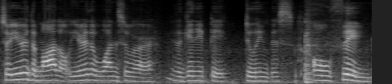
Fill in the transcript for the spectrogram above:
So you're the model, you're the ones who are the guinea pig doing this whole thing,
